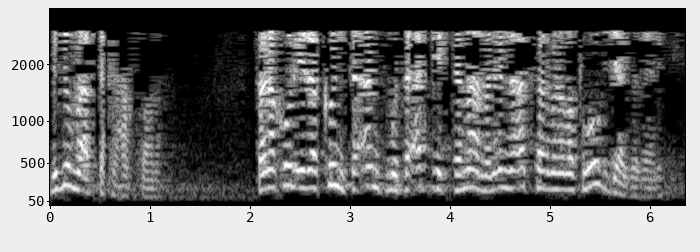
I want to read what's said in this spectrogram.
بدون ما أفتح الحصالة فنقول إذا كنت أنت متأكد تماما أن أكثر من المطلوب جاز ذلك.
